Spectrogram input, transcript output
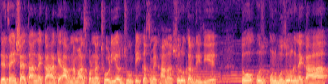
जैसे ही शैतान ने कहा कि आप नमाज़ पढ़ना छोड़िए और झूठी कस्में खाना शुरू कर दीजिए तो उस उन बुज़ुर्ग ने कहा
